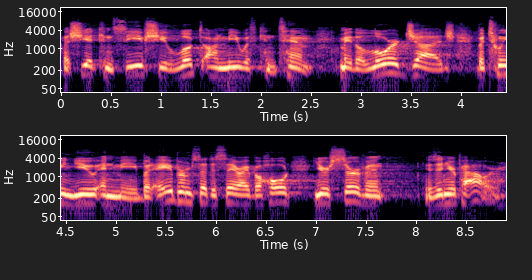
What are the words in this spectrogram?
that she had conceived, she looked on me with contempt. May the Lord judge between you and me. But Abram said to Sarai, Behold, your servant is in your power.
